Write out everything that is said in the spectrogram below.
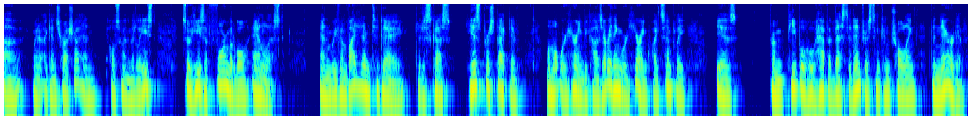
uh, against Russia and also in the Middle East. So he's a formidable analyst. And we've invited him today to discuss his perspective on what we're hearing because everything we're hearing, quite simply, is from people who have a vested interest in controlling the narrative.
